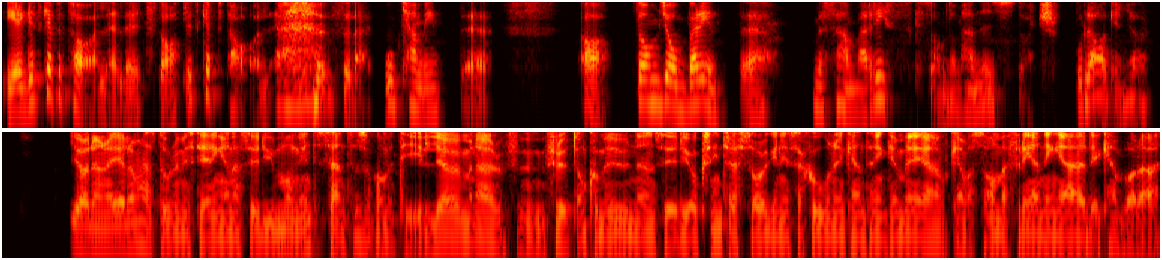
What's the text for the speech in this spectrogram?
eget kapital eller ett statligt kapital eller sådär och kan inte, ja, de jobbar inte med samma risk som de här nystartsbolagen gör. Ja, när det gäller de här stora investeringarna så är det ju många intressenter som kommer till. Jag menar, förutom kommunen så är det ju också intresseorganisationer kan jag tänka mig. Det kan vara sameföreningar, det kan vara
